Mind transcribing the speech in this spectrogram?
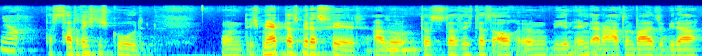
Ja. Das tat richtig gut. Und ich merke, dass mir das fehlt. Also, Mhm. dass, dass ich das auch irgendwie in irgendeiner Art und Weise wieder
